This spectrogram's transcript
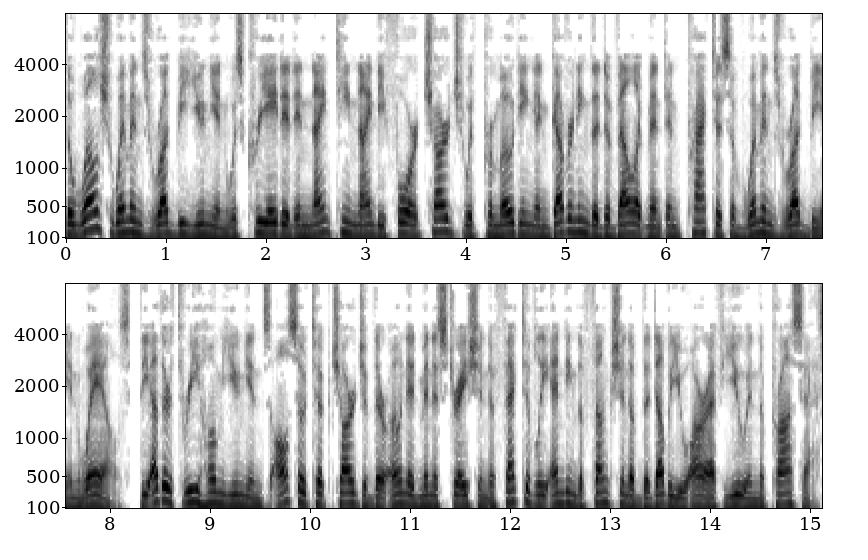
The Welsh Women's Rugby Union was created in 1994 charged with promoting and governing the development and practice of women's rugby in Wales. The other three home unions also took charge of their own administration effectively ending the function of the WRFU in the process.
